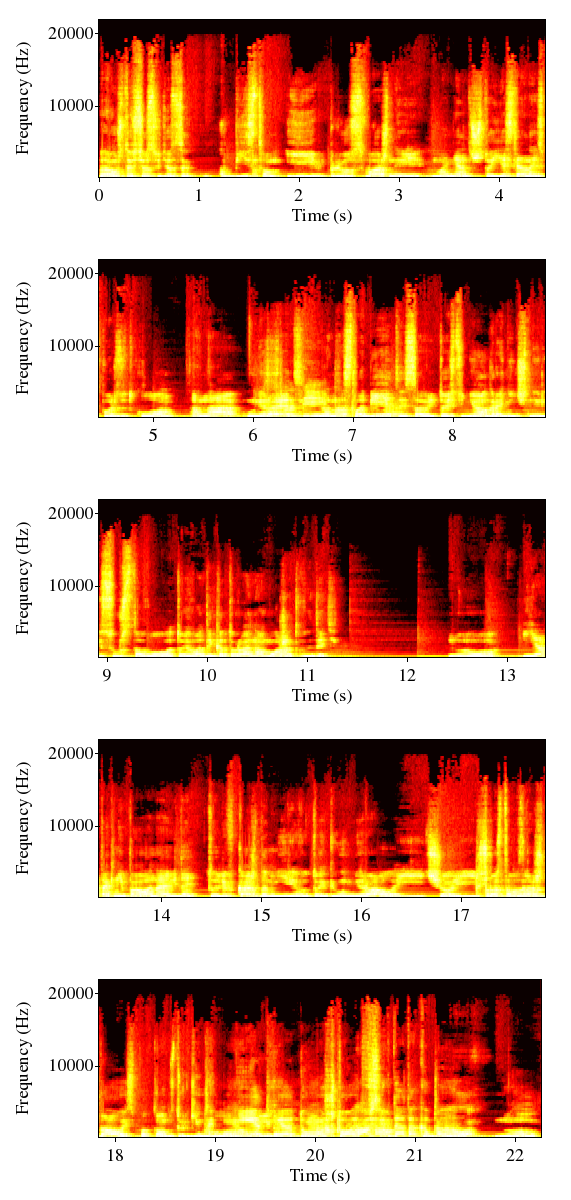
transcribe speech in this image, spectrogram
Потому что все сведется к убийствам. И плюс важный момент, что если она использует кулон, она умирает. Слабеет. Она слабеет, и, то есть у нее ограниченный ресурс того, той воды, которую она может выдать. Но я так не понял, она, видать, то ли в каждом мире в итоге умирала, и что, и просто возрождалась потом с другим кулоном? Нет, или я думаю, Она- что она- всегда так и да. было. Ну,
